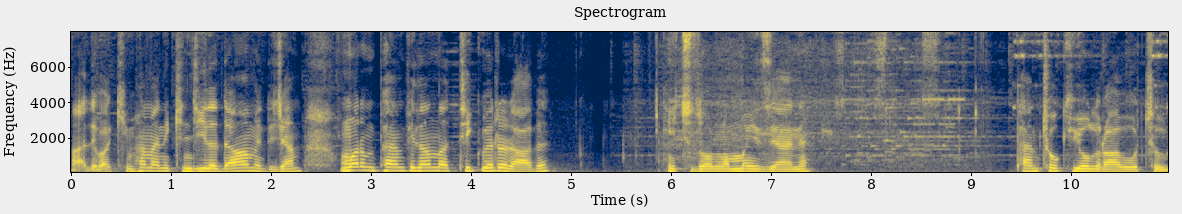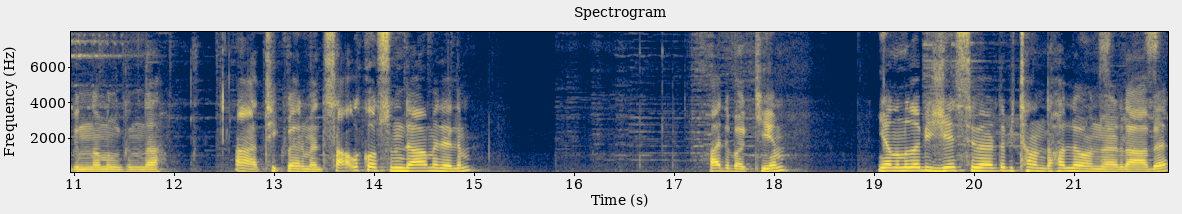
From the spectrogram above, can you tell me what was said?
Hadi bakayım hemen ikinciyle devam edeceğim. Umarım pen filan da tik verir abi. Hiç zorlanmayız yani. Pem çok iyi olur abi o çılgınla mılgında. Aa tik vermedi. Sağlık olsun devam edelim. Hadi bakayım. Yanımıza bir Jesse verdi. Bir tane daha Leon verdi abi.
